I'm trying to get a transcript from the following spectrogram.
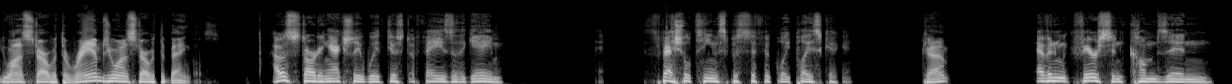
You want to start with the Rams? You want to start with the Bengals? I was starting actually with just a phase of the game, special team specifically place kicking. Okay. Evan McPherson comes in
